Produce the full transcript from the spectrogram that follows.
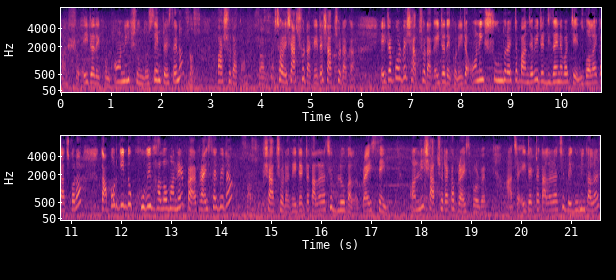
পাঁচশো এইটা দেখুন অনেক সুন্দর সেম প্রাইস তাই না? পাঁচশো টাকা। সরি সাতশো টাকা এটা সাতশো টাকা। এইটা পড়বে সাতশো টাকা এটা দেখুন এটা অনেক সুন্দর একটা পাঞ্জাবি এটা ডিজাইন আবার চেঞ্জ গলায় কাজ করা। কাপড় কিন্তু খুবই ভালো মানের প্রাইস থাকবে এটা? সাতশো টাকা। এটা একটা কালার আছে blue colour price same only সাতশো টাকা প্রাইস পড়বে। আচ্ছা এটা একটা কালার আছে বেগুনি কালার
